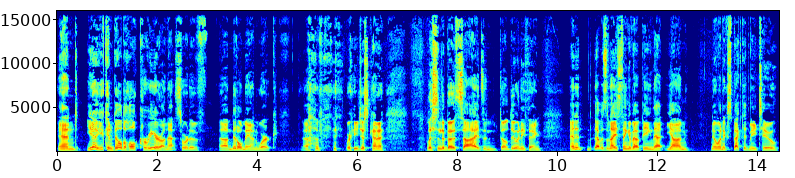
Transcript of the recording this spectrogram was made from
and you know, you can build a whole career on that sort of uh, middleman work, um, where you just kind of listen to both sides and don't do anything. And it, that was the nice thing about being that young. No one expected me to,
